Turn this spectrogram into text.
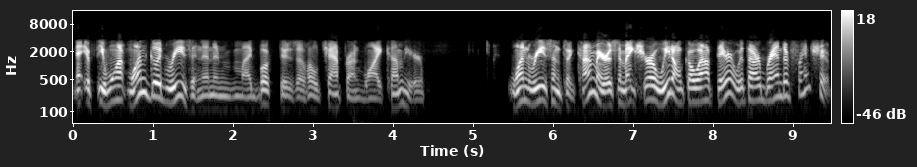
Now, if you want one good reason, and in my book there's a whole chapter on why come here, one reason to come here is to make sure we don't go out there with our brand of friendship.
